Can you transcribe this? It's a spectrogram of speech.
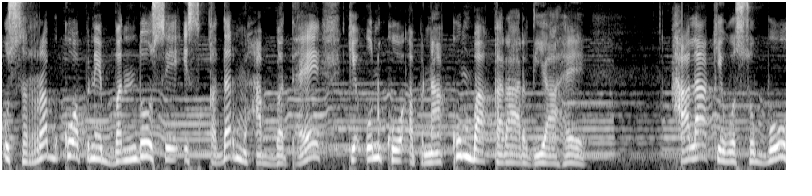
اس رب کو اپنے بندوں سے اس قدر محبت ہے کہ ان کو اپنا کنبہ قرار دیا ہے۔ حالانکہ وہ سبوح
